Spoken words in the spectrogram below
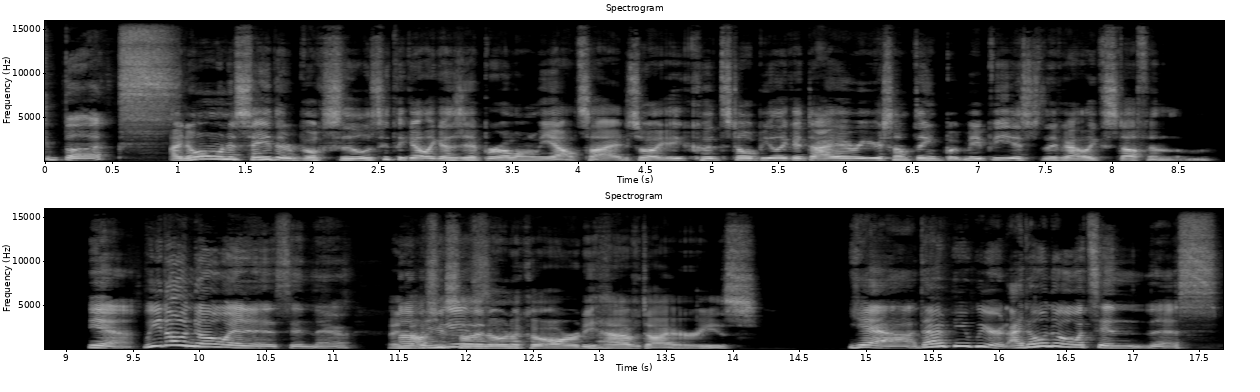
like books. I don't want to say they're books. It looks like they got like a zipper along the outside, so it could still be like a diary or something. But maybe it's they've got like stuff in them. yeah, we don't know what is in there. And Uh, Nagisa and Honoka already have diaries. Yeah, that would be weird. I don't know what's in this.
